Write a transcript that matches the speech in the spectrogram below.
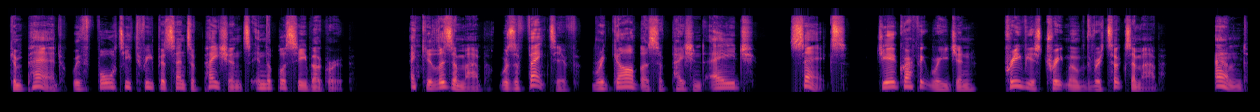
compared with 43% of patients in the placebo group. Eculizumab was effective regardless of patient age, sex, geographic region, previous treatment with rituximab, and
